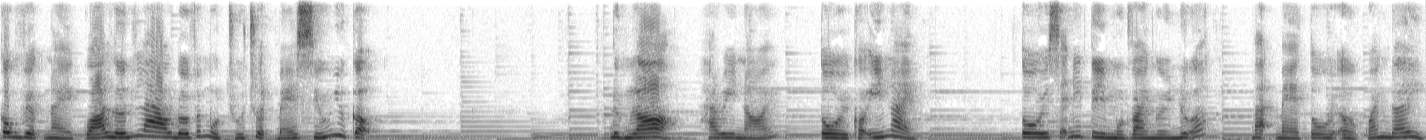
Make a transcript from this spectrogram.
Công việc này quá lớn lao đối với một chú chuột bé xíu như cậu. Đừng lo, Harry nói Tôi có ý này. Tôi sẽ đi tìm một vài người nữa Bạn bè tôi ở quanh đây.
